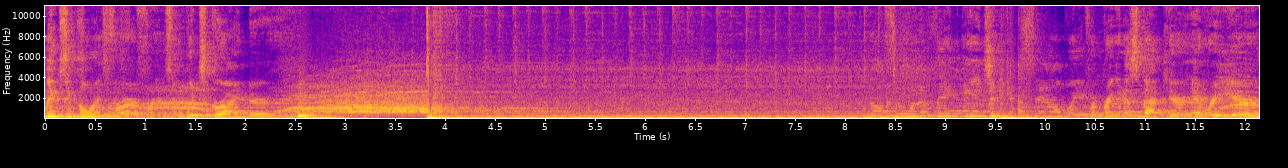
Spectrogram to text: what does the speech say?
Make some noise for our friends in Witch Grinder. Back here every year.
